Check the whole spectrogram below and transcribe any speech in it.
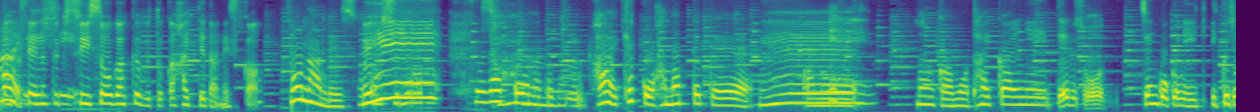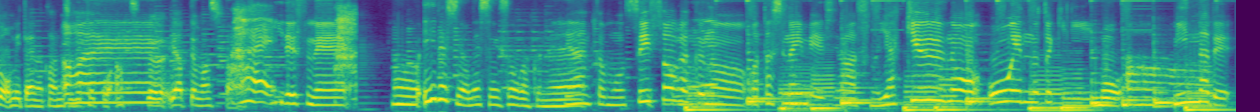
学生の時、吹奏楽部とか入ってたんですか？そうなんです。え私ー、は、小学校の時そうなん、はい、結構ハマってて、えあのえなんかもう大会に出るぞ、全国に行くぞ、みたいな感じで結構熱くやってました。はいいいですね。もういいですよね、吹奏楽いやなんね。かもう吹奏楽の私のイメージはその野球の応援の時にもうみんなで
